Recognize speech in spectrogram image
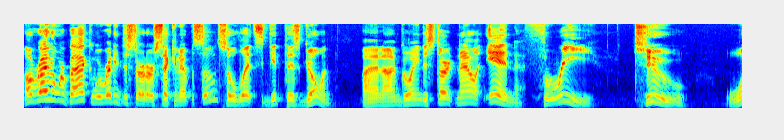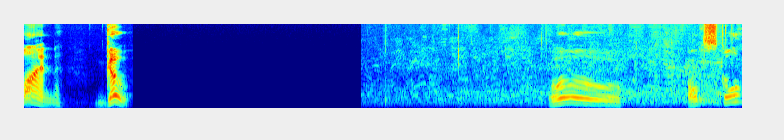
All right, and we're back, and we're ready to start our second episode, so let's get this going. And I'm going to start now in three, two, one, go. Ooh, old school.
